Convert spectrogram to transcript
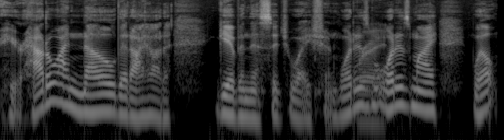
here? How do I know that I ought to give in this situation? What is Right. what is my well,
